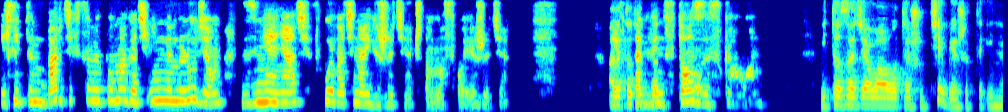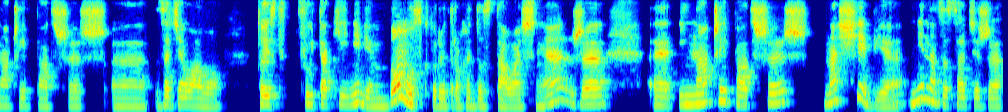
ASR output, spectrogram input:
Jeśli tym bardziej chcemy pomagać innym ludziom zmieniać, wpływać na ich życie, czy tam na swoje życie. Ale to tak, tak więc to zyskałam. I to zadziałało też u ciebie, że ty inaczej patrzysz, e, zadziałało. To jest twój taki, nie wiem, bonus, który trochę dostałaś, nie? Że e, inaczej patrzysz na siebie. Nie na zasadzie, że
